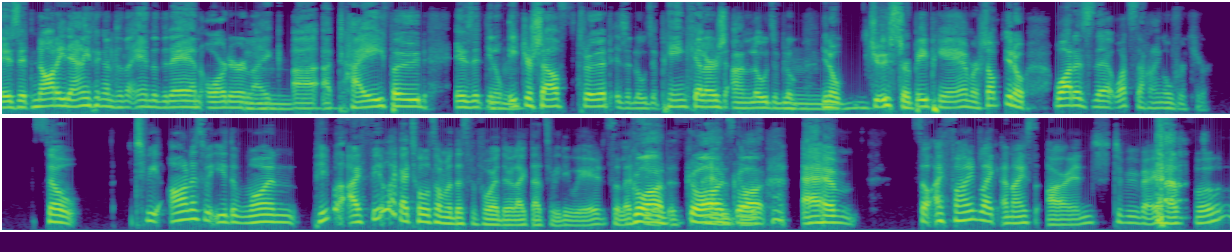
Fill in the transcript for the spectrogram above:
is it not eat anything until the end of the day and order like Mm. uh, a Thai food? Is it you know Mhm. eat yourself through it? Is it loads of painkillers and loads of Mm. you know juice or BPM or something? You know, what is the what's the hangover cure? So, to be honest with you, the one people I feel like I told someone this before. They're like, "That's really weird." So let's Go on, go on, go on. Um, so I find like a nice orange to be very helpful.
